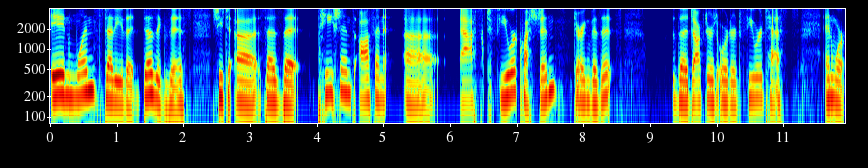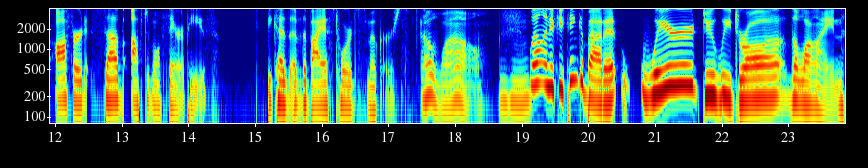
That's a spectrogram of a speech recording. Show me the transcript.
in one study that does exist, she t- uh, says that patients often uh, asked fewer questions during visits. The doctors ordered fewer tests and were offered suboptimal therapies because of the bias towards smokers. Oh, wow. Well, and if you think about it, where do we draw the line?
